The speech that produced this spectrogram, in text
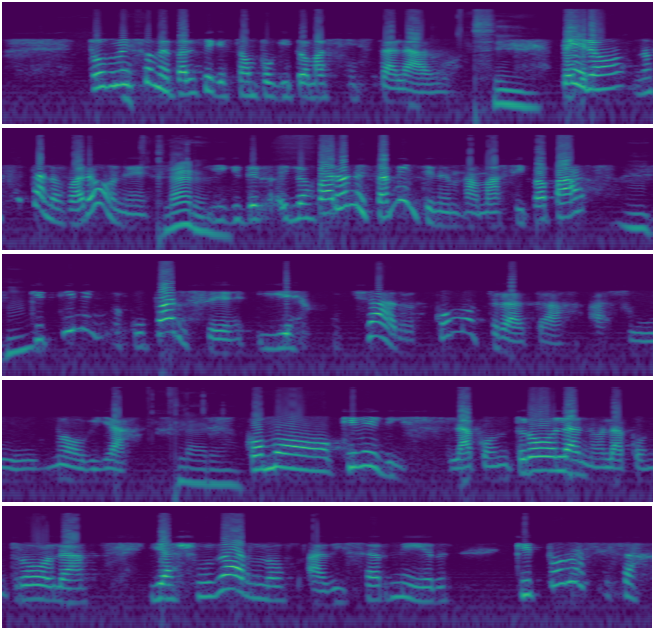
Todo eso me parece que está un poquito más instalado. Sí. Pero nos faltan los varones. Claro. Y, los varones también tienen mamás y papás que tienen que ocuparse y escuchar cómo trata a su novia. Claro. Cómo, ¿Qué le dice? ¿La controla? ¿No la controla? Y ayudarlos a discernir que todas esas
